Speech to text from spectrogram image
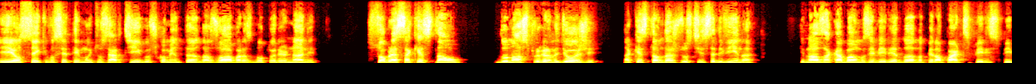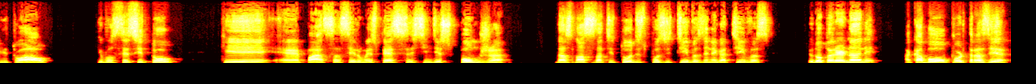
e eu sei que você tem muitos artigos comentando as obras do Dr. Hernani sobre essa questão do nosso programa de hoje, a questão da justiça divina, que nós acabamos enveredando pela parte espiritual, que você citou que é, passa a ser uma espécie assim, de esponja das nossas atitudes positivas e negativas, e o doutor Hernani acabou por trazer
